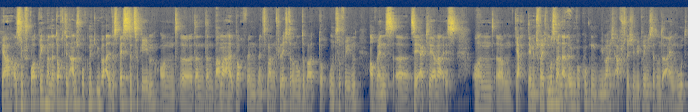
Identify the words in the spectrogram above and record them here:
ja, aus dem Sport bringt man dann doch den Anspruch mit, überall das Beste zu geben und äh, dann, dann war man halt doch, wenn es mal eine schlechtere Note war, doch unzufrieden, auch wenn es äh, sehr erklärbar ist und ähm, ja, dementsprechend muss man dann irgendwo gucken, wie mache ich Abstriche, wie bringe ich das unter einen Hut.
